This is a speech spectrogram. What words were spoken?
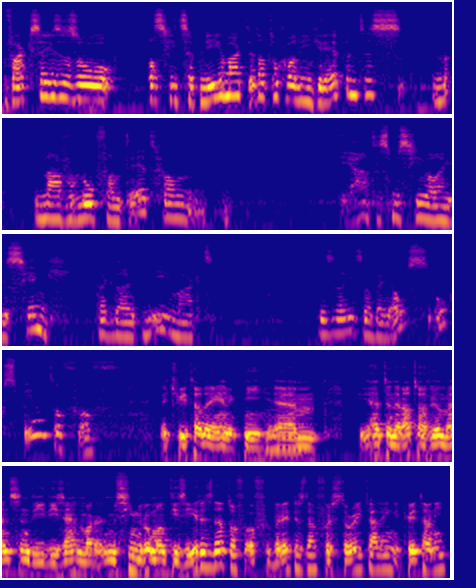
Vaak zeggen ze zo, als je iets hebt meegemaakt, dat dat toch wel ingrijpend is na, na, verloop van tijd. Van, ja, het is misschien wel een geschenk dat ik dat heb meegemaakt. Is dat iets dat bij jou ook speelt? Of, of? Ik weet dat eigenlijk niet. Um, je hebt inderdaad wel veel mensen die, die zeggen, maar misschien romantiseren ze dat of, of gebruiken ze dat voor storytelling, ik weet dat niet.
